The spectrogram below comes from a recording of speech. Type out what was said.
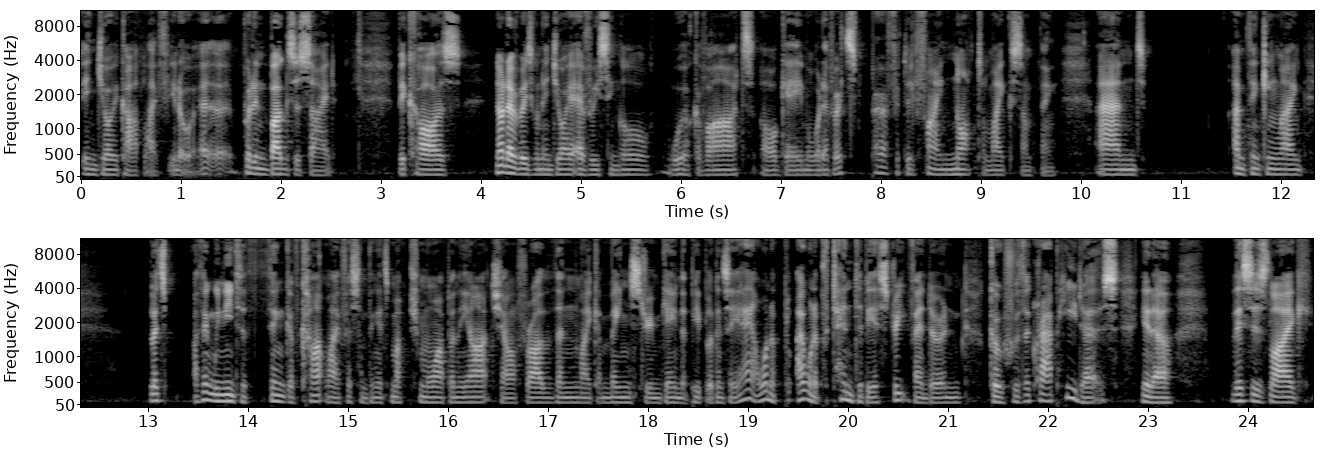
enjoy cart life. You know, uh, putting bugs aside, because not everybody's going to enjoy every single work of art or game or whatever. It's perfectly fine not to like something, and I'm thinking like, let's. I think we need to think of Cart Life as something that's much more up on the art shelf rather than like a mainstream game that people can say, "Hey, I want to, I want to pretend to be a street vendor and go through the crap he does." You know, this is like,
